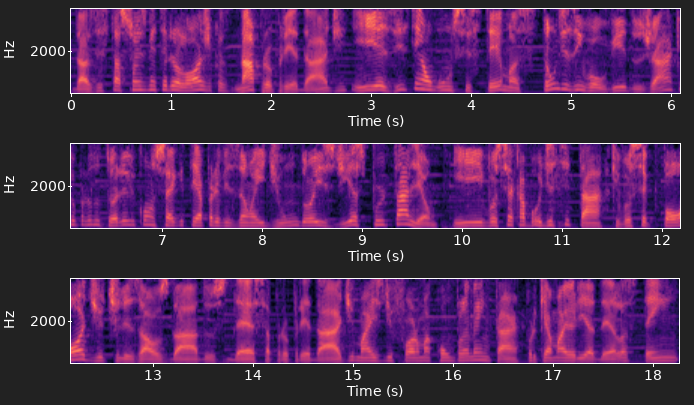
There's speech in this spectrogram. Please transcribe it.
das estações meteorológicas na propriedade e existem alguns sistemas tão desenvolvidos já que o produtor ele consegue ter a previsão aí de um, dois dias por talhão. E você acabou de citar que você pode utilizar os dados dessa propriedade, mas de forma complementar, porque a maioria delas tem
